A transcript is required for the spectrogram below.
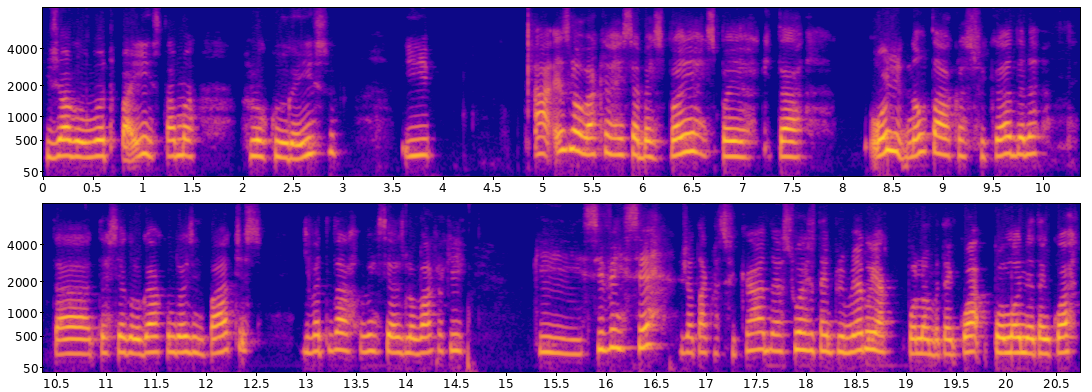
que jogam em outro país, tá uma loucura isso. E a Eslováquia recebe a Espanha, a Espanha que tá hoje não tá classificada, né? Tá em terceiro lugar com dois empates e vai tentar vencer a Eslováquia que que se vencer já está classificada, a Suécia está em primeiro e a Polônia está em quarto, Polônia tá em quarto.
